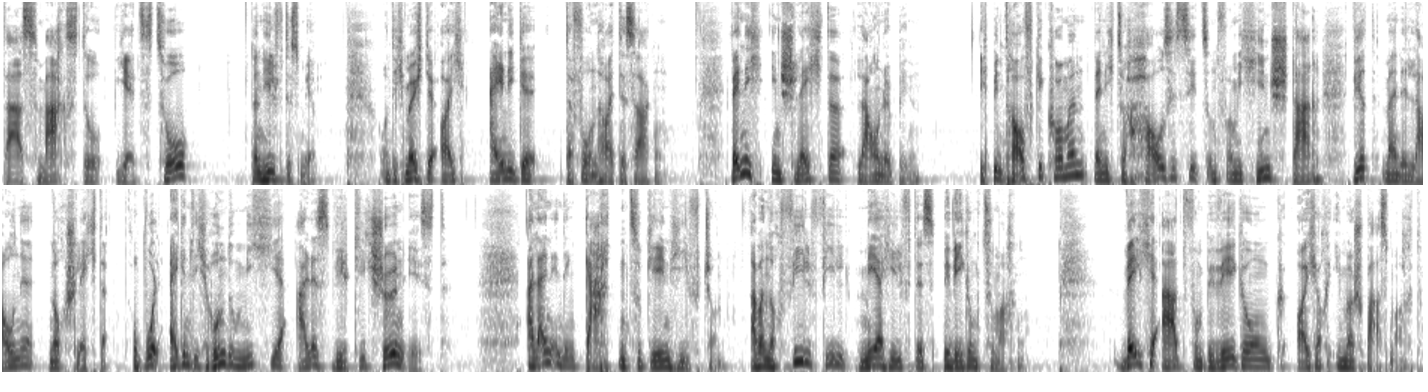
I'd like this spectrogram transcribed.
das machst du jetzt so, dann hilft es mir. Und ich möchte euch einige davon heute sagen. Wenn ich in schlechter Laune bin, ich bin draufgekommen, wenn ich zu Hause sitze und vor mich hinstarr, wird meine Laune noch schlechter, obwohl eigentlich rund um mich hier alles wirklich schön ist. Allein in den Garten zu gehen hilft schon, aber noch viel, viel mehr hilft es, Bewegung zu machen. Welche Art von Bewegung euch auch immer Spaß macht.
